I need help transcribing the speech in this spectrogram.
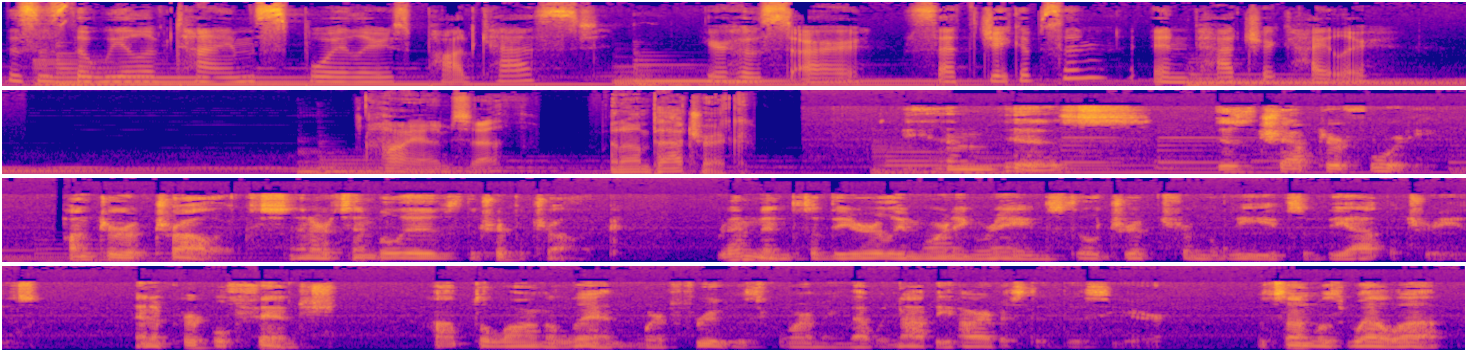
This is the Wheel of Time Spoilers podcast. Your hosts are Seth Jacobson and Patrick Heiler. Hi, I'm Seth. And I'm Patrick. And this is Chapter 40 Hunter of Trollocs, and our symbol is the triple trolloc. Remnants of the early morning rain still dripped from the leaves of the apple trees, and a purple finch hopped along a limb where fruit was forming that would not be harvested this year. The sun was well up,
